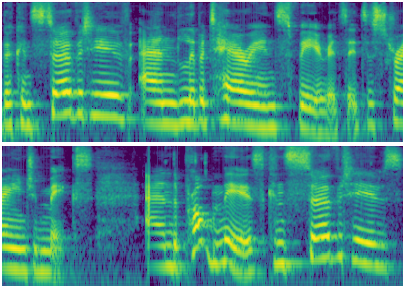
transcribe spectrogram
the conservative and libertarian sphere. It's, it's a strange mix. And the problem is, conservatives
